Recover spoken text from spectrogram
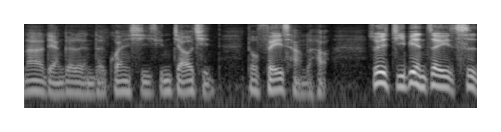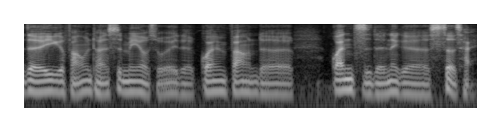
那两个人的关系跟交情都非常的好，所以即便这一次的一个访问团是没有所谓的官方的官职的那个色彩，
